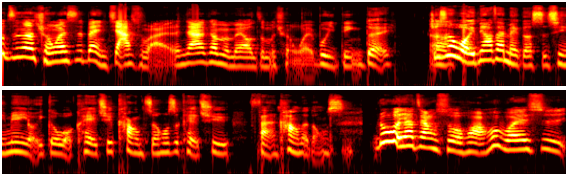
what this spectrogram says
不知那权威是被你架出来，人家根本没有这么权威，不一定。对。就是我一定要在每个时期里面有一个我可以去抗争或是可以去反抗的东西。如果要这样说的话，会不会是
